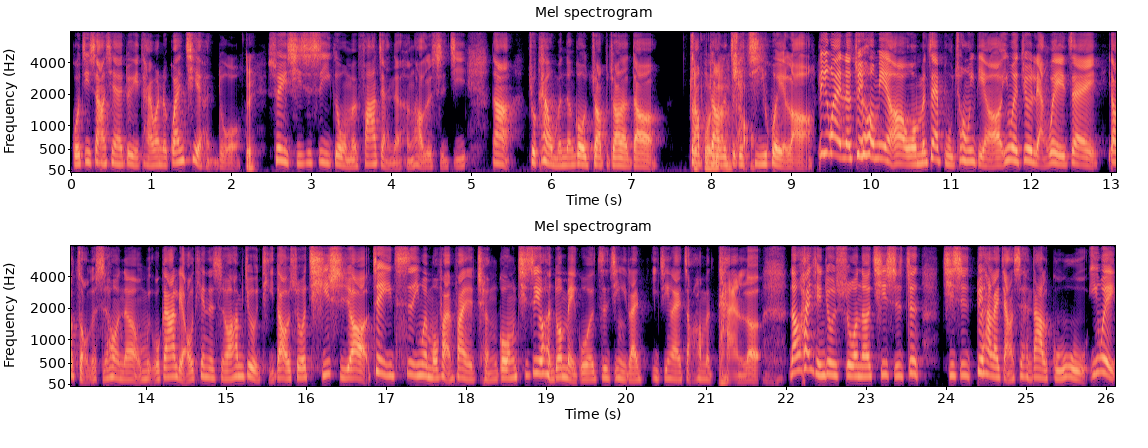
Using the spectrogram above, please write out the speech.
国际上现在对于台湾的关切很多，对，所以其实是一个我们发展的很好的时机。那就看我们能够抓不抓得到，抓不到的这个机会了。另外呢，最后面啊、哦，我们再补充一点哦，因为就两位在要走的时候呢，我们我跟他聊天的时候，他们就有提到说，其实啊、哦，这一次因为模范犯也成功，其实有很多美国的资金来已经来找他们谈了。然后汉贤就是说呢，其实这其实对他来讲是很大的鼓舞，因为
